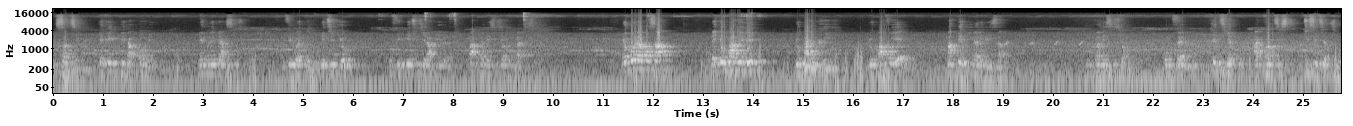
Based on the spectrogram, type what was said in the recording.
Il sentit que les vérités qui tombé. Les moulins assis. Nous faisons tout étudier, nous faisons étudier la Bible, pas prendre décision pour baptiser. Il y a un bonheur comme ça, mais il n'y a pas rêvé, il n'y a pas il a pas voyé, ma péri dans l'église là. Une grande décision pour me faire chrétien, adventiste du septième jour.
